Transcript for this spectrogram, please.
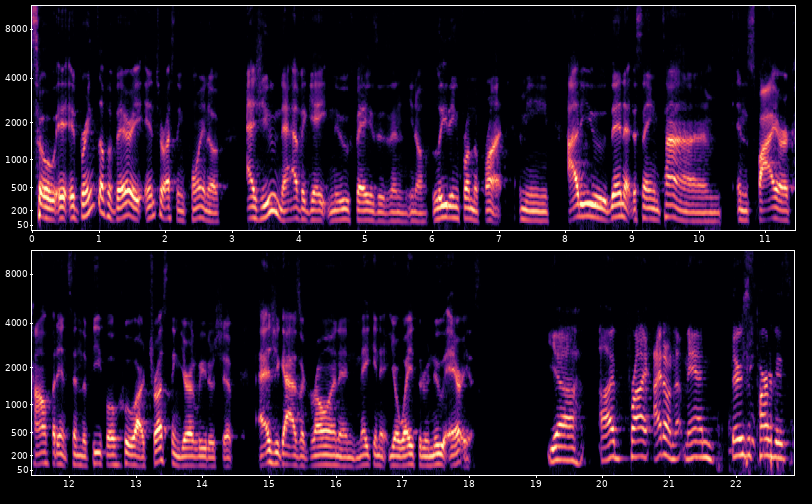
So it, it brings up a very interesting point of as you navigate new phases and you know leading from the front. I mean, how do you then at the same time inspire confidence in the people who are trusting your leadership as you guys are growing and making it your way through new areas? Yeah, I probably I don't know, man. There's a part of this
